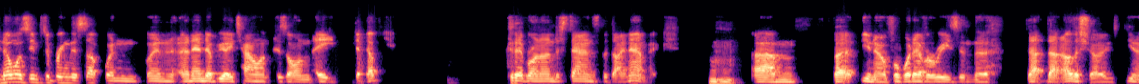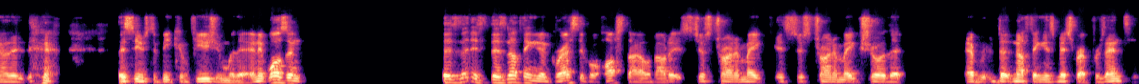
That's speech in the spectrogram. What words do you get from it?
no one seems to bring this up when when an NWA talent is on AEW because everyone understands the dynamic. Mm-hmm. Um, but you know, for whatever reason, the that that other show, you know, there seems to be confusion with it, and it wasn't. there's there's nothing aggressive or hostile about it. It's just trying to make it's just trying to make sure that every, that nothing is misrepresented.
